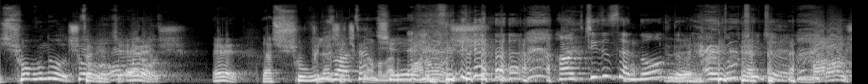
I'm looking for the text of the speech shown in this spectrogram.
Şovunu Şovu, tabii o ki evet. varoş. Evet. Ya şovunu flash zaten şeye Varoş. Halkçıydın sen ne oldu? Anadolu çocuğu. Varoş.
